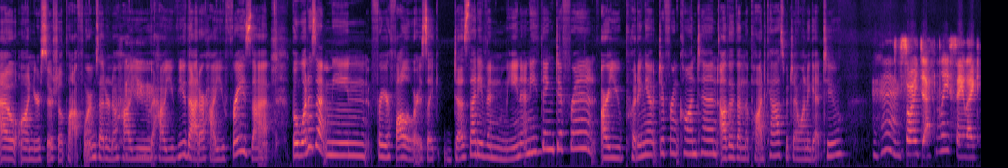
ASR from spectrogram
out on your social platforms. I don't know how you mm-hmm. how you view that or how you phrase that. But what does that mean for your followers? Like does that even mean anything different? Are you putting out different content other than the podcast, which I want to get to? Mm-hmm. So I definitely say like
